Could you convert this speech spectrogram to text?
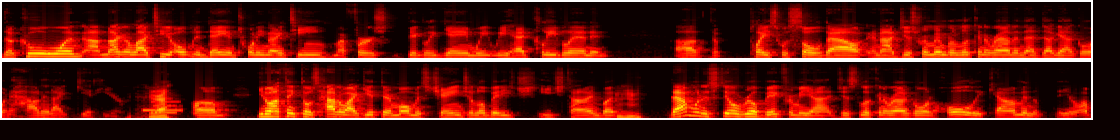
the cool one. I'm not gonna lie to you. Opening day in 2019, my first big league game. We we had Cleveland and uh, the place was sold out, and I just remember looking around in that dugout, going, "How did I get here?" Yeah. Um, you know, I think those "How do I get there?" moments change a little bit each each time, but Mhm. that one is still real big for me. I just looking around, going, "Holy cow!" I'm in the you know I'm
